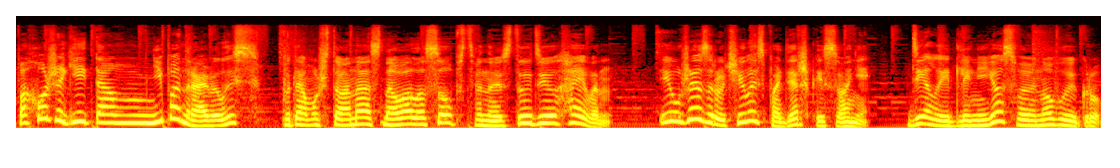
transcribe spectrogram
Похоже, ей там не понравилось, потому что она основала собственную студию Haven и уже заручилась поддержкой Sony. Делает для нее свою новую игру.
